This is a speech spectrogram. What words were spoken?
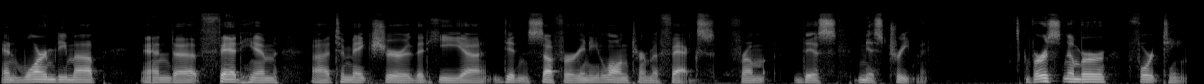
and warmed him up and uh, fed him uh, to make sure that he uh, didn't suffer any long term effects from this mistreatment. Verse number 14.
